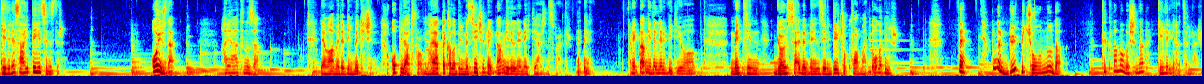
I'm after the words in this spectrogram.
gelire sahip değilsinizdir. O yüzden hayatınıza devam edebilmek için, o platformun hayatta kalabilmesi için reklam gelirlerine ihtiyacınız vardır. reklam gelirleri video, metin, görsel ve benzeri birçok formatta olabilir. Ve bunların büyük bir çoğunluğu da tıklama başına gelir yaratırlar.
